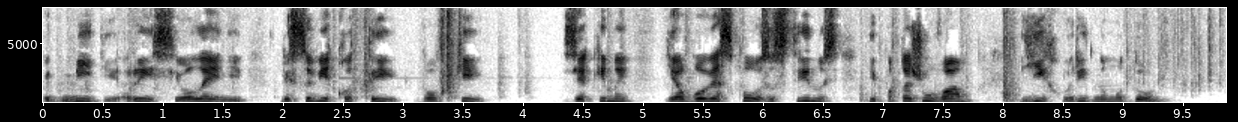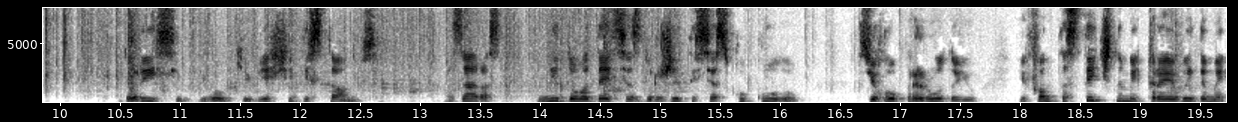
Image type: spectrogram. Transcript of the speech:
ведміді, рисі, олені, лісові коти, вовки, з якими я обов'язково зустрінусь і покажу вам їх у рідному домі. До рисів і вовків я ще дістануся, а зараз мені доведеться здружитися з кукулом, з його природою і фантастичними краєвидами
